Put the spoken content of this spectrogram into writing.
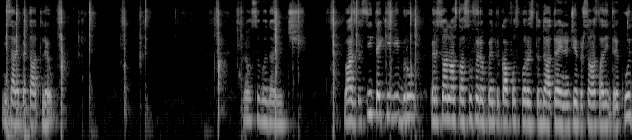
Mi s-a repetat leu. Vreau să văd aici. V-ați găsit echilibru, persoana asta suferă pentru că a fost părăsită de o a treia energie, persoana asta din trecut.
